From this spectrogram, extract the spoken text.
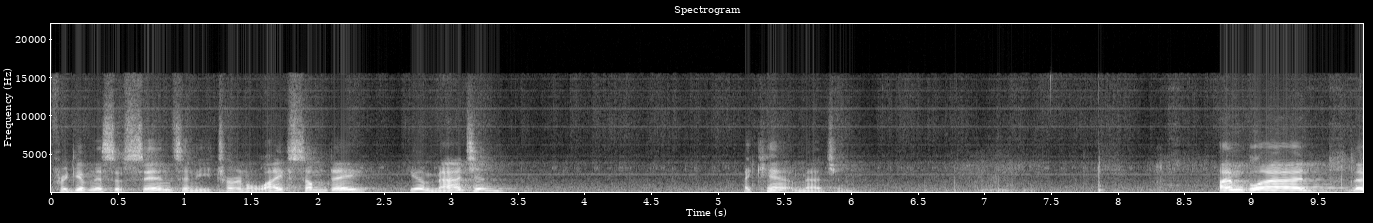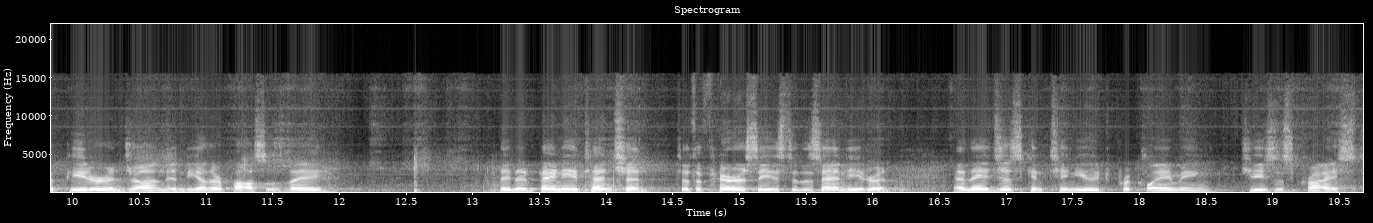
forgiveness of sins and eternal life someday. Can you imagine? I can't imagine. I'm glad that Peter and John and the other apostles, they, they didn't pay any attention to the Pharisees, to the Sanhedrin, and they just continued proclaiming Jesus Christ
